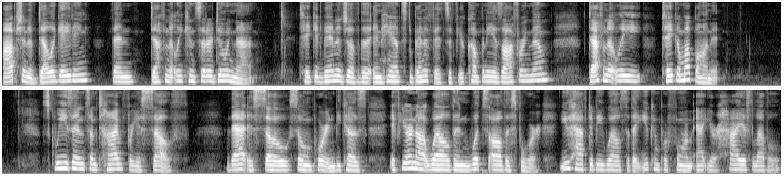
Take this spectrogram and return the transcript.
option of delegating, then definitely consider doing that. Take advantage of the enhanced benefits if your company is offering them. Definitely Take them up on it. Squeeze in some time for yourself. That is so, so important because if you're not well, then what's all this for? You have to be well so that you can perform at your highest level.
